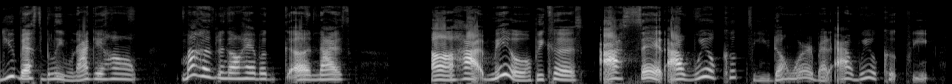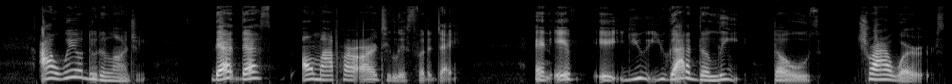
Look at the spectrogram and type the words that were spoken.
you best believe when I get home, my husband gonna have a, a nice uh, hot meal because I said I will cook for you. Don't worry about it. I will cook for you. I will do the laundry. That that's on my priority list for the day. And if it, you you gotta delete those try words.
